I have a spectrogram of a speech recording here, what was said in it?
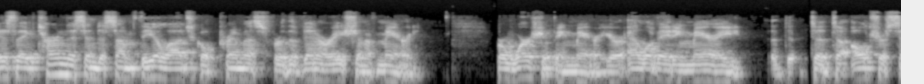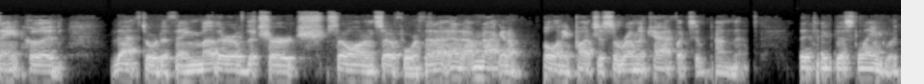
is they've turned this into some theological premise for the veneration of Mary, for worshiping Mary or elevating Mary to, to, to ultra sainthood, that sort of thing, mother of the church, so on and so forth. And, I, and I'm not going to pull any punches. The Roman Catholics have done this. They take this language,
